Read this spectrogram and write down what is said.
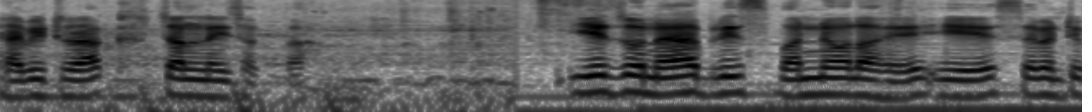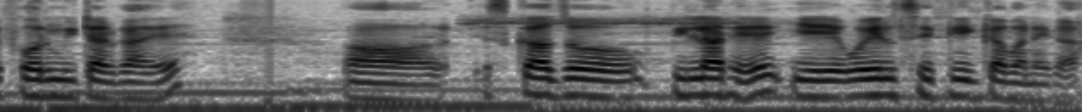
हैवी ट्रक चल नहीं सकता। ये जो नया ब्रिज बनने वाला है, ये 74 मीटर का है। और इसका जो पिलर है, ये ऑयल सिंकिंग का बनेगा।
